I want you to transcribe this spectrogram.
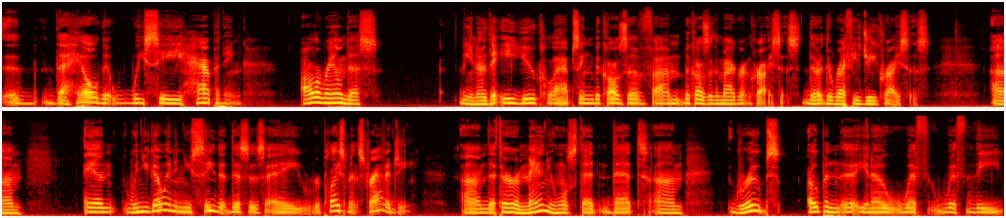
the hell that we see happening all around us you know the EU collapsing because of um, because of the migrant crisis, the the refugee crisis, um, and when you go in and you see that this is a replacement strategy, um, that there are manuals that that um, groups open, uh, you know, with with the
